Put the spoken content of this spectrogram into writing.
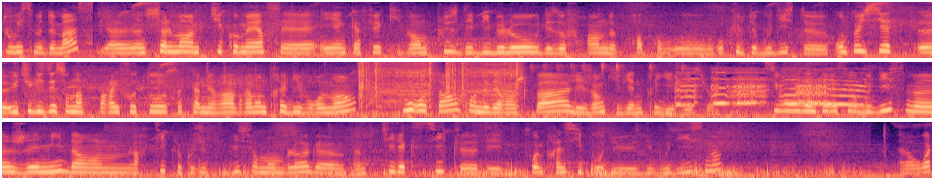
tourisme de masse. Il y a seulement un petit commerce et, un café qui vendent plus des bibelots ou des offrandes propres au, au culte bouddhiste. On peut ici euh, utiliser son appareil photo, sa caméra vraiment très librement, pour autant qu'on ne dérange pas les gens qui viennent prier bien sûr. Si vous vous intéressez au bouddhisme, j'ai mis dans l'article que je publie sur mon blog euh, un petit lexique des points principaux du, bouddhisme. Alors Wat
